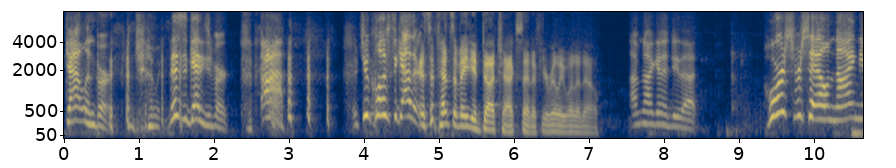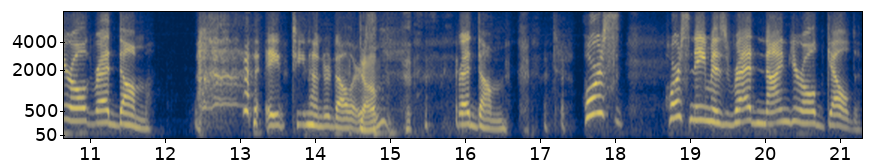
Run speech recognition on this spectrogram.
Gatlinburg. this is Gettysburg. Ah, they're too close together. It's a Pennsylvania Dutch accent, if you really want to know. I'm not gonna do that. Horse for sale, nine-year-old red dumb. Eighteen hundred dollars. Dumb. Red dumb. Horse. Horse name is Red Nine-Year-Old Geld.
